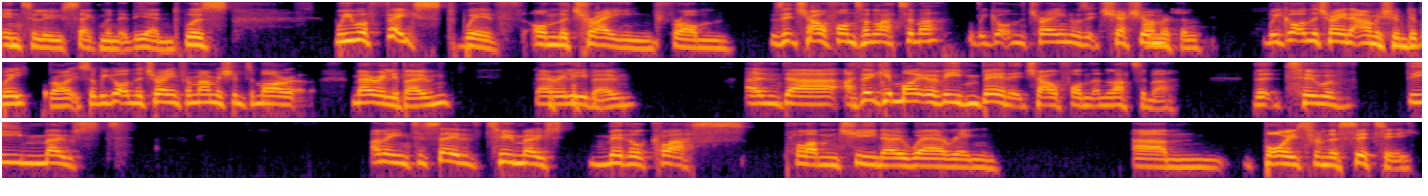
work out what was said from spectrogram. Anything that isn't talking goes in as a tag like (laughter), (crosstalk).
interlude segment at the end was we were faced with on the train from was it Chalfont and Latimer that we got on the train? Was it Chesham? We got on the train at Amersham, did we? Right. So we got on the train from Amersham to Mar- Marylebone, Marylebone. (laughs) and uh, I think it might have even been at Chalfont and Latimer that two of the most, I mean, to say the two most middle class plum chino wearing um, boys from the city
